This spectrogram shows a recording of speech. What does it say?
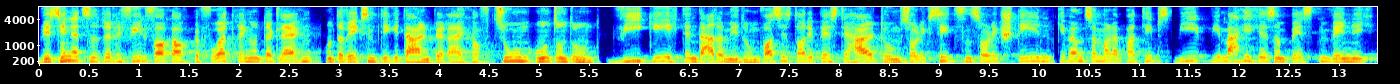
Wir sind jetzt natürlich vielfach auch bei Vorträgen und dergleichen unterwegs im digitalen Bereich auf Zoom und, und, und. Wie gehe ich denn da damit um? Was ist da die beste Haltung? Soll ich sitzen? Soll ich stehen? Gib uns einmal ein paar Tipps. Wie, wie mache ich es am besten, wenn ich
